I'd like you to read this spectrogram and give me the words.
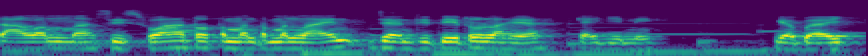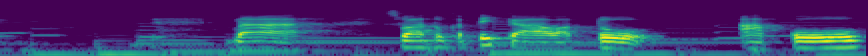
calon mahasiswa atau teman-teman lain jangan ditiru lah ya kayak gini. Nggak baik. Nah suatu ketika waktu aku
